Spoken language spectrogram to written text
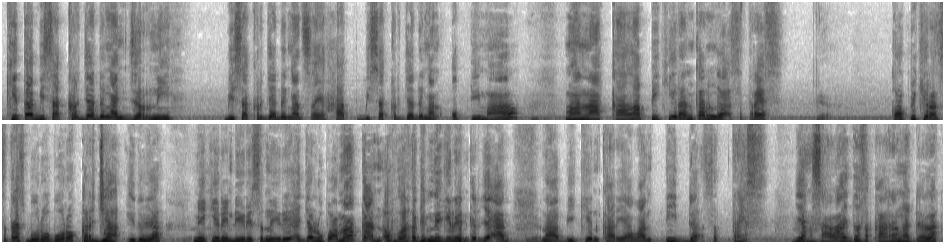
kita bisa kerja dengan jernih, bisa kerja dengan sehat, bisa kerja dengan optimal. Manakala pikiran kan nggak stres. Ya. Kalau pikiran stres boro-boro kerja gitu ya. Mikirin diri sendiri aja lupa makan, apalagi mikirin kerjaan. Nah, bikin karyawan tidak stres. Yang salah itu sekarang adalah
